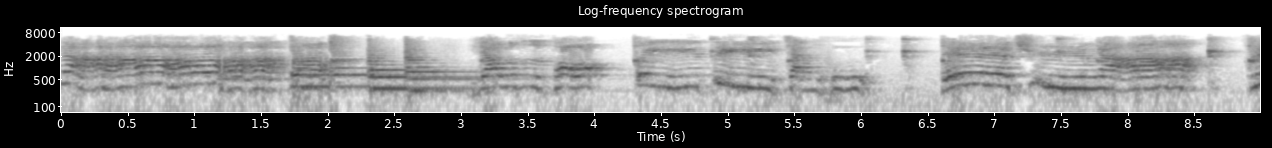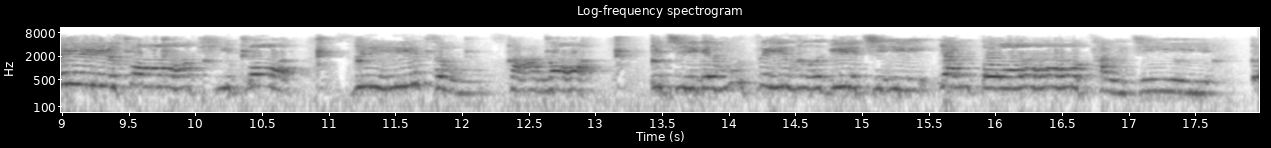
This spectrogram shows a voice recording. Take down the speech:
啊！要是他背对江湖来去啊，谁上提包谁做啥闹？一起个乌贼是个鸡，养多长鸡别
